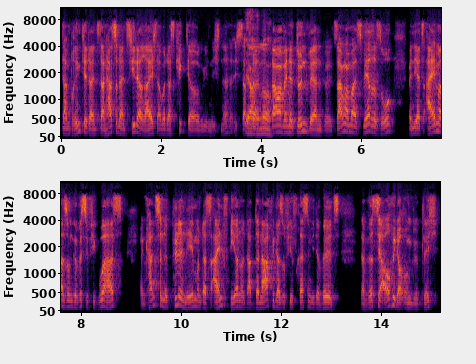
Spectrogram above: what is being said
Dann bringt dir dein, dann hast du dein Ziel erreicht, aber das kickt ja irgendwie nicht, ne? Ich sag, ja, oder, genau. sag mal, wenn du dünn werden willst. Sagen wir mal, es wäre so, wenn du jetzt einmal so eine gewisse Figur hast, dann kannst du eine Pille nehmen und das einfrieren und ab danach wieder so viel fressen, wie du willst dann wirst du ja auch wieder unglücklich,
